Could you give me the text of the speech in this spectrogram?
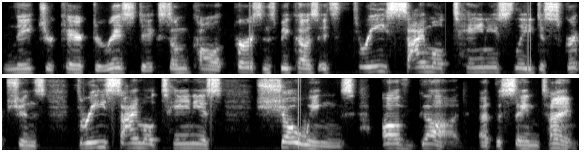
nature characteristics, some call it persons because it's three simultaneously descriptions, three simultaneous showings of God at the same time.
